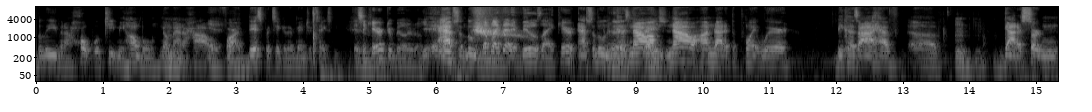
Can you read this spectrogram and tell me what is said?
believe and I hope will keep me humble no Mhm. matter how Yeah. far this particular venture takes me. It's a character builder though. Yeah. Absolutely. Stuff like that, it builds like character. Absolutely, Yeah, because now crazy. I'm now I'm not at the point where because I have uh, Mhm. got a certain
